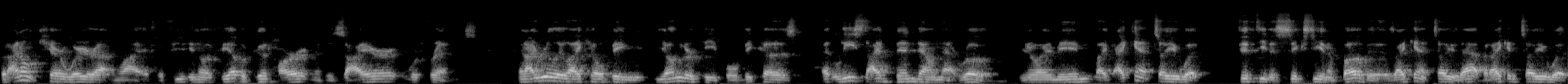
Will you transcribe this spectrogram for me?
but i don't care where you're at in life if you you know if you have a good heart and a desire we're friends and I really like helping younger people because at least I've been down that road. You know what I mean? Like I can't tell you what 50 to 60 and above is. I can't tell you that, but I can tell you what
